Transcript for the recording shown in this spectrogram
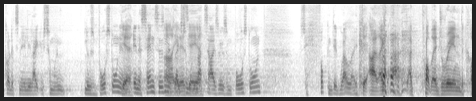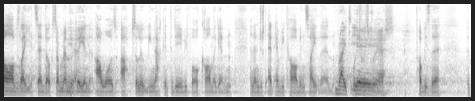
God, it's nearly like someone losing four stone in, Yeah. in a sense, isn't Ah, it? Like it is, someone yeah, yeah. that size losing four stone. So he fucking did well, like. I, like, I, I properly drained the carbs, like you said, though, because I remember Yeah. being, I was absolutely knackered the day before Carmageddon, and then just ate every carb in sight then. Right, Which yeah, was yeah, great. yeah. Probably the, the,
